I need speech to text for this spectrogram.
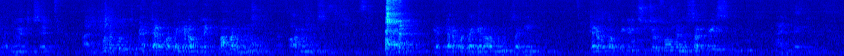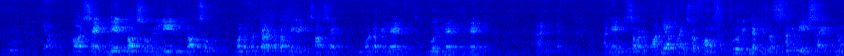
Yeah, cell. And wonderful terracotta here of like Pampadam, no? Ornaments. yeah, terracotta here ornaments again. Terracotta figurines which are found on the surface. And uh, yeah, horse head, male torso, relief, torso. Wonderful terracotta figurines, horse head, mold head, bull head, head. And uh, again, several Pandya coins were found, proving that it was Sangam site, no?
